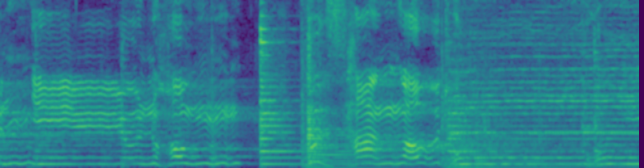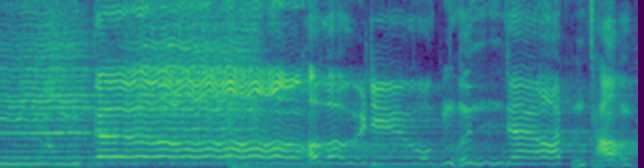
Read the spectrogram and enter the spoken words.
천년 일륜홍 부상어 동룡 떠리옥 문제 안 차고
